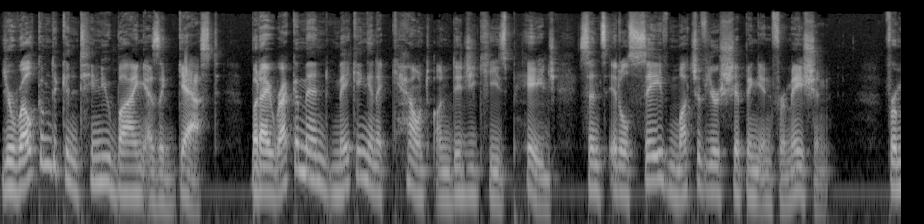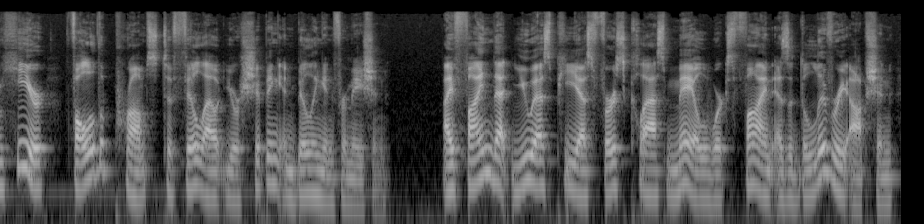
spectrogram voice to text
You're welcome to continue buying as a guest, but I recommend making an account on DigiKey's page since it'll save much of your shipping information. From here, follow the prompts to fill out your shipping and billing information. I find that USPS first class mail works fine as a delivery option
